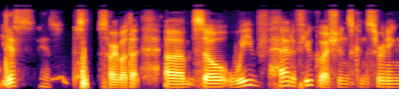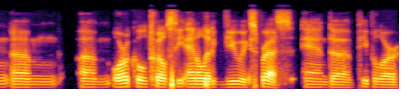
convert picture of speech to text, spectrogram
Yes. Yes. Sorry about that. Um, so we've had a few questions concerning um, um, Oracle 12c Analytic View Express, and uh, people are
